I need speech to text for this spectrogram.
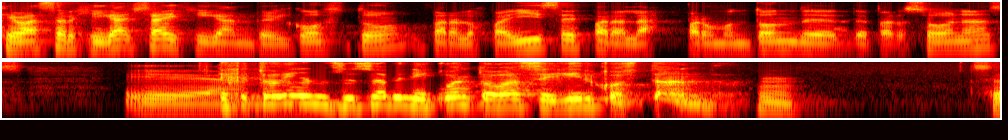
que va a ser gigante, ya es gigante el costo para los países, para, las, para un montón de, personas. Eh, es que todavía no se sabe ni cuánto va a seguir costando. Hmm. Sí,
